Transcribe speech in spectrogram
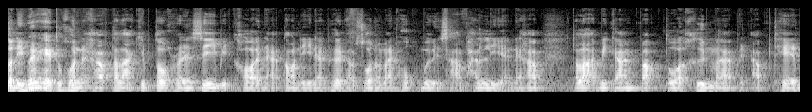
สวัสดีเพื่อนเพจทุกคนนะครับ ตลาดคริปโตเคอเรนซีบิตคอยนะฮะตอนนี้นะเพื่อนแถวโซนประมาณ 63,000 เหรียญนะครับ ตลาดมีการปรับตัวขึ้นมาเป็นอัพเทน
